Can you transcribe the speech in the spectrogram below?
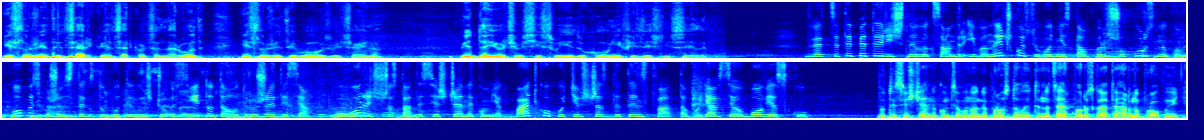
і служити церкві, а церква це народ, і служити Богу, звичайно, віддаючи всі свої духовні фізичні сили. 25-річний Олександр Іваничко сьогодні став першокурсником. Хлопець уже встиг здобути вищу освіту та одружитися. Говорить, що стати священником як батько хотів ще з дитинства та боявся обов'язку. Бути священником це воно не просто вийти на церкву, розказати гарну проповідь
